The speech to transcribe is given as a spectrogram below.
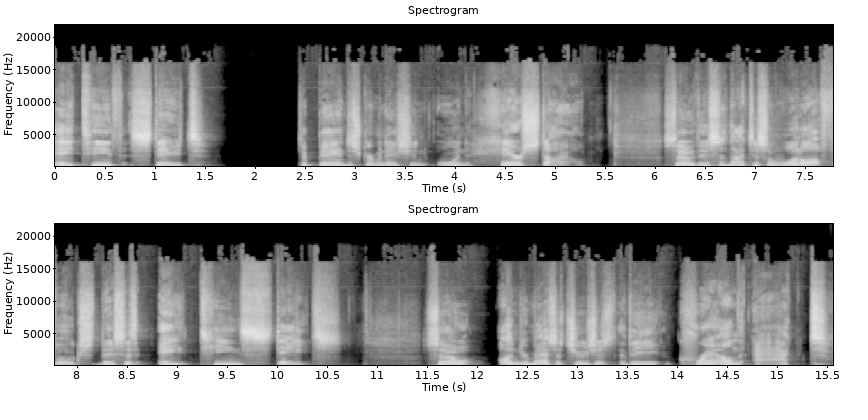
18th state to ban discrimination on hairstyle. So this is not just a one off, folks. This is 18 states. So under Massachusetts, the Crown Act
